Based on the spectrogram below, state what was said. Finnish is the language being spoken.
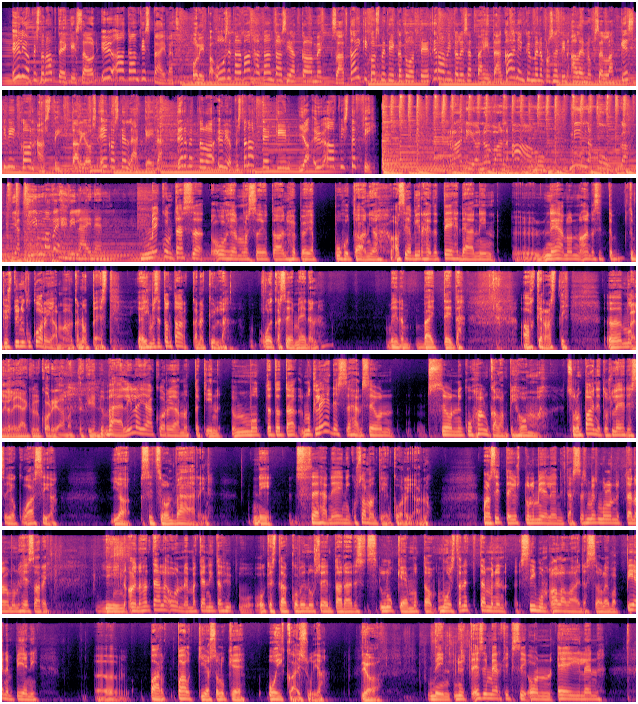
Yliopiston apteekissa on YA-kantispäivät. Olipa uusi tai vanha kanta-asiakkaamme, saat kaikki kosmetiikkatuotteet ja ravintolisät vähintään 20 prosentin alennuksella keskiviikkoon asti. Tarjous ei koske lääkkeitä. Tervetuloa yliopiston apteekkiin ja YA.fi. Radio Novan aamu. Minna Kuukka ja Kimmo Vehviläinen. Me kun tässä ohjelmassa jotain höpöjä puhutaan ja asiavirheitä tehdään, niin nehän on aina sitten, se pystyy niin kuin korjaamaan aika nopeasti. Ja ihmiset on tarkkana kyllä, oikaisee meidän, meidän väitteitä ahkerasti. Ö, mutta Välillä jää kyllä korjaamattakin. välillä jää korjaamattakin, mutta, tota, mutta lehdessähän se on, se on niin kuin hankalampi homma. Sulla on painetuslehdessä joku asia ja sitten se on väärin, niin sehän ei niin kuin saman tien korjaannu. Vaan sitten just tuli mieleeni tässä, esimerkiksi mulla on nyt tänä aamun Hesari, niin ainahan täällä on, en mäkään niitä hy- oikeastaan kovin usein taida edes lukea, mutta muistan, että tämmöinen sivun alalaidassa oleva pienen pieni ö, par, palkki, jossa lukee oikaisuja. Joo. Niin nyt esimerkiksi on eilen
